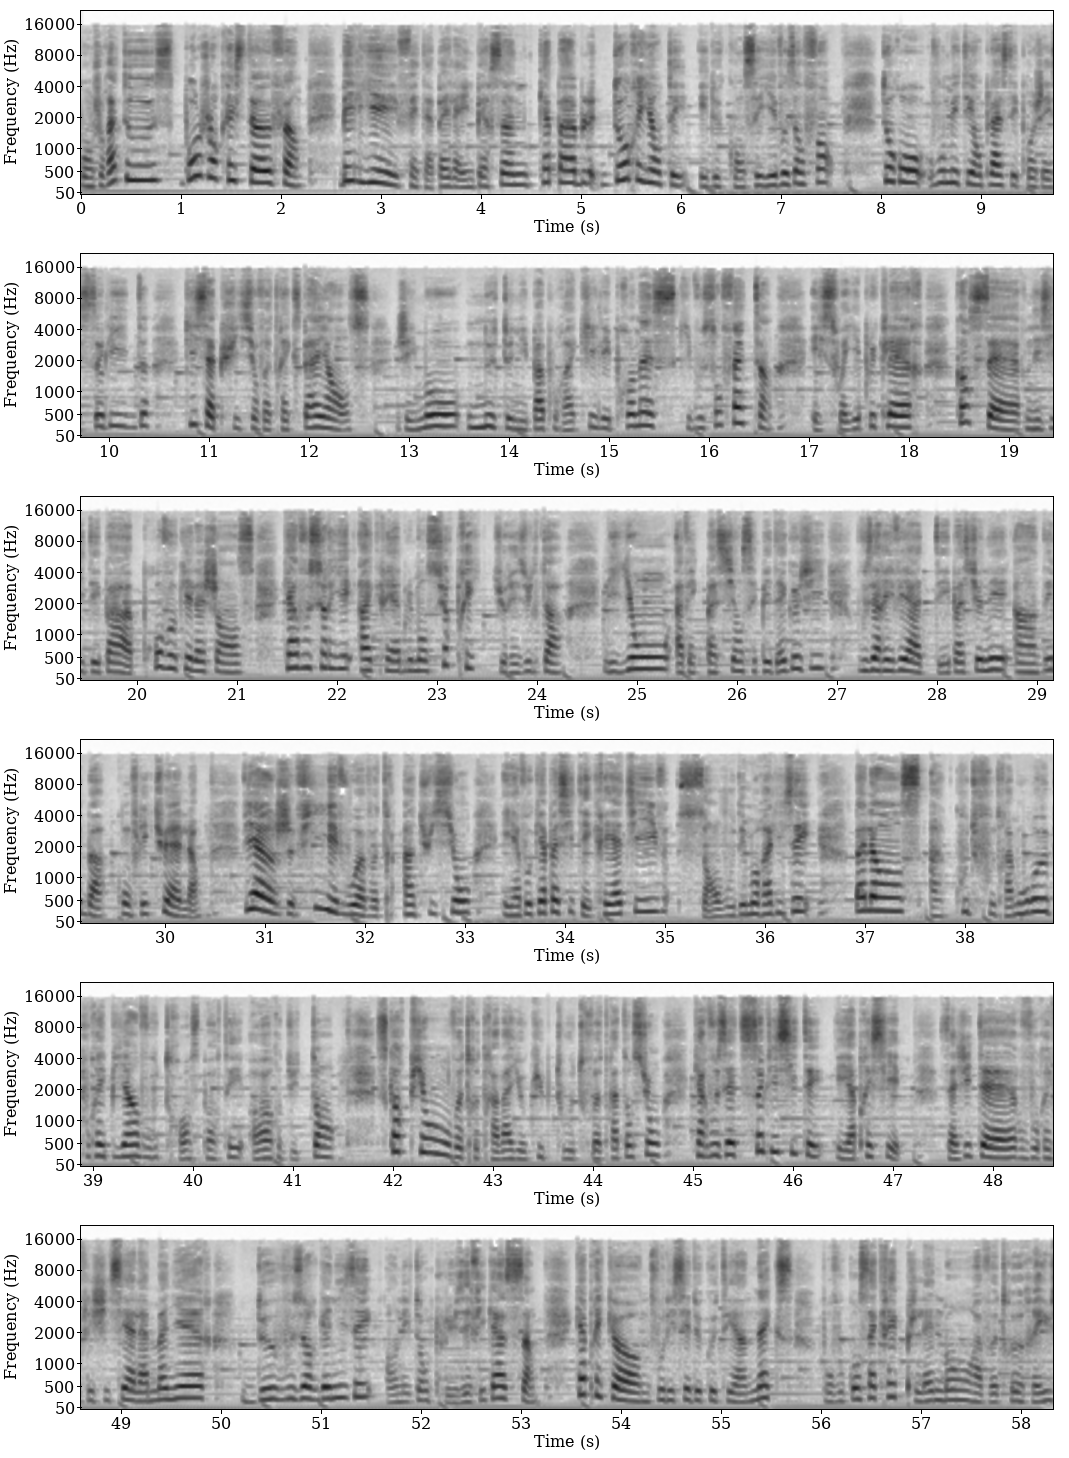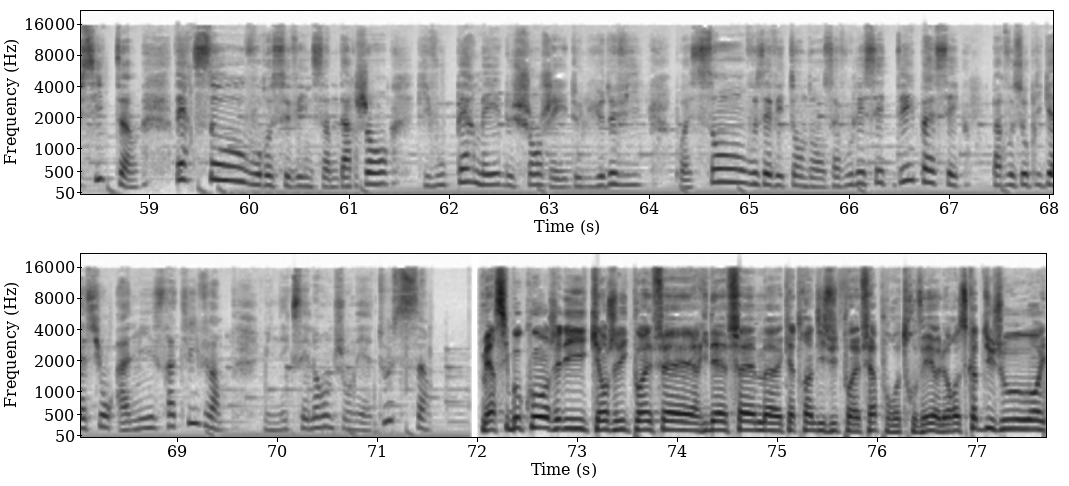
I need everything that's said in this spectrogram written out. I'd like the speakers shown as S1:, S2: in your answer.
S1: Bonjour à tous, bonjour Christophe. Bélier, faites appel à une personne capable d'orienter et de conseiller vos enfants. Taureau, vous mettez en place des projets solides qui s'appuient sur votre expérience. Gémeaux, ne tenez pas pour acquis les promesses qui vous sont faites et soyez plus clair. Cancer, n'hésitez pas à provoquer la chance car vous seriez agréablement surpris du résultat. Lion, avec patience et pédagogie, vous arrivez à dépassionner un débat conflictuel Vierge, fiez-vous à votre intuition et à vos capacités créatives sans vous démoraliser. Balance, un coup de foudre amoureux pourrait bien vous transporter hors du temps. Scorpion, votre travail occupe toute votre attention car vous êtes sollicité et apprécié. Sagittaire, vous réfléchissez à la manière de vous organiser en étant plus efficace. Capricorne, vous laissez de côté un ex pour vous consacrer pleinement à votre réussite. Verseau, vous recevez une somme d'argent qui vous permet de changer de lieu de vie. Poisson, vous avez tendance à vous laisser dépasser par vos obligations administratives. Une excellente journée à tous.
S2: Merci beaucoup Angélique, angélique.fr, idfm98.fr pour retrouver l'horoscope du jour.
